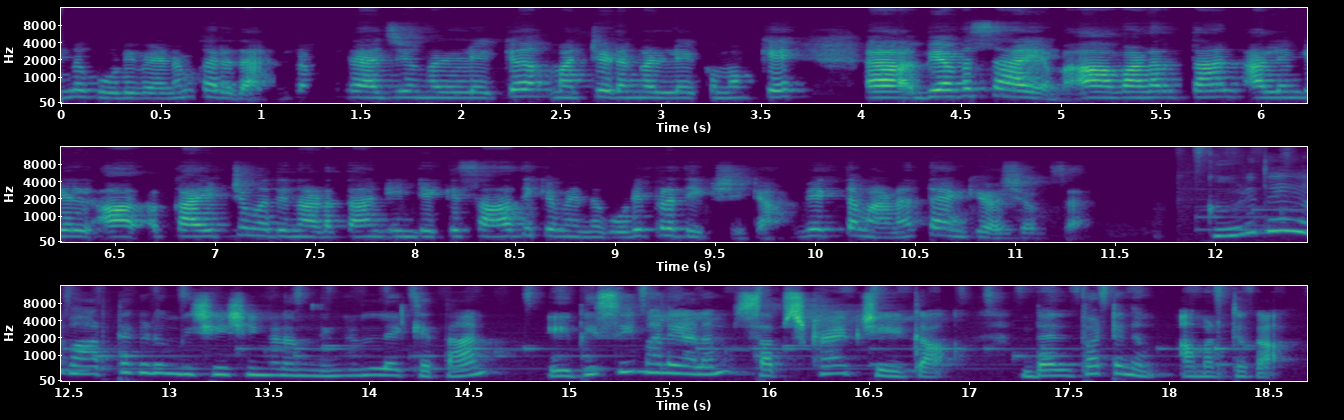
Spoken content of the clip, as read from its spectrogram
എന്ന് കൂടി വേണം കരുതാൻ. രാജ്യങ്ങളിലേക്ക് മറ്റിടങ്ങളിലേക്കുമൊക്കെ ഒക്കെ വ്യവസായം വളർത്താൻ അല്ലെങ്കിൽ കയറ്റുമതി നടത്താൻ ഇന്ത്യയ്ക്ക് സാധിക്കുമെന്ന് കൂടി പ്രതീക്ഷിക്കാം. വ്യക്തമാണ്. Thank you Ashok sir. കൂടുതൽ വാർത്തകളും വിശേഷങ്ങളും നിങ്ങളിലേക്ക് എത്താൻ A B C Malayalam subscribe ചെയ്യുക. ബെൽബട്ടനും അമർത്തുക.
